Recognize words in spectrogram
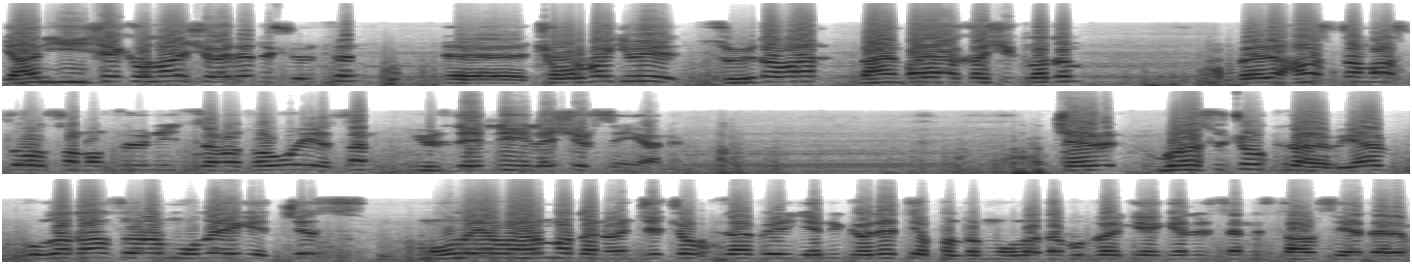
Yani yiyecek olan şöyle düşünsün. Ee, çorba gibi suyu da var. Ben bayağı kaşıkladım. Böyle hasta hasta olsan o suyunu içsen o tavuğu yesen %50 iyileşirsin yani. Çevre, burası çok güzel bir yer. Muğla'dan sonra Muğla'ya geçeceğiz. Muğla'ya varmadan önce çok güzel bir yeni gölet yapıldı Muğla'da. Bu bölgeye gelirseniz tavsiye ederim.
